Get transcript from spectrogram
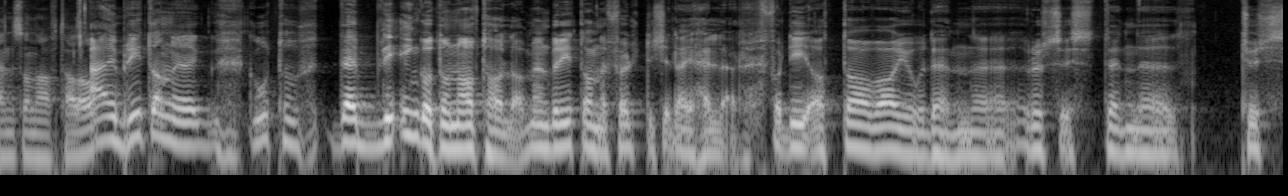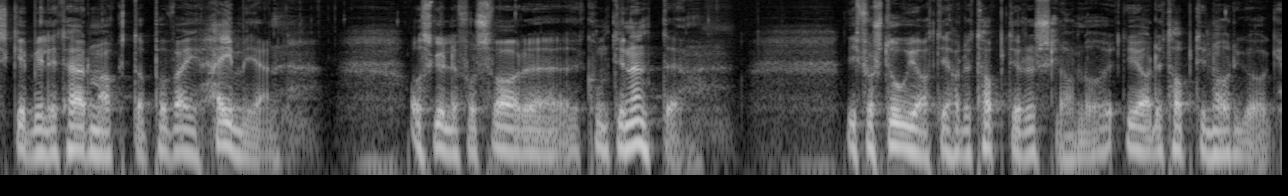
en sånn avtale Også? Nei, britene godtok Det ble inngått noen avtaler, men britene fulgte ikke de heller. Fordi at da var jo den russiske, russisk, den uh, tyske militærmakta på vei hjem igjen og skulle forsvare kontinentet. De forsto jo at de hadde tapt i Russland, og de hadde tapt i Norge òg.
